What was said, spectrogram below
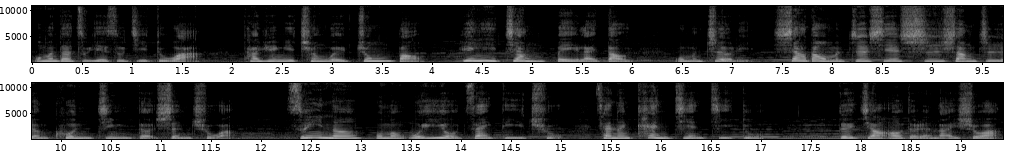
我们的主耶稣基督啊，他愿意成为中保，愿意降卑来到我们这里，下到我们这些失上之人困境的深处啊。所以呢，我们唯有在低处，才能看见基督。对骄傲的人来说啊，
